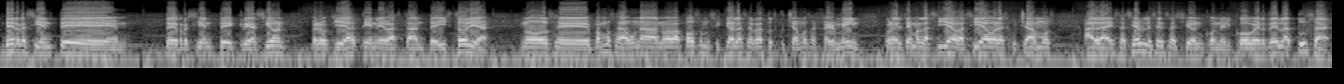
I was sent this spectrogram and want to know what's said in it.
de reciente de reciente creación, pero que ya tiene bastante historia. Nos eh, vamos a una nueva pausa musical. Hace rato escuchamos a Germain con el tema La silla vacía. Ahora escuchamos a la insaciable sensación con el cover de La Tusa.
